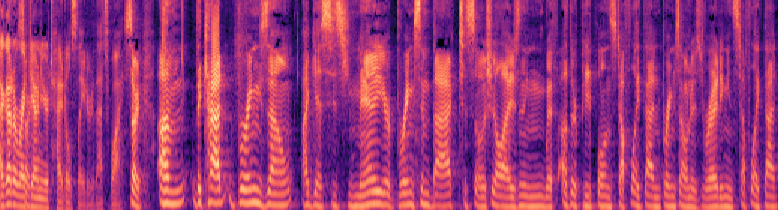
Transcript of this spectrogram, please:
I got to write Sorry. down your titles later. That's why. sorry um the cat brings out i guess his humanity or brings him back to socializing with other people and stuff like that and brings out his writing and stuff like that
